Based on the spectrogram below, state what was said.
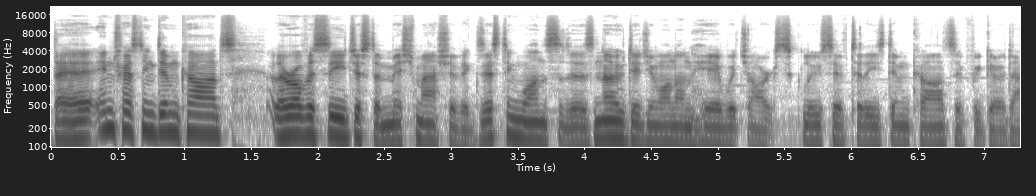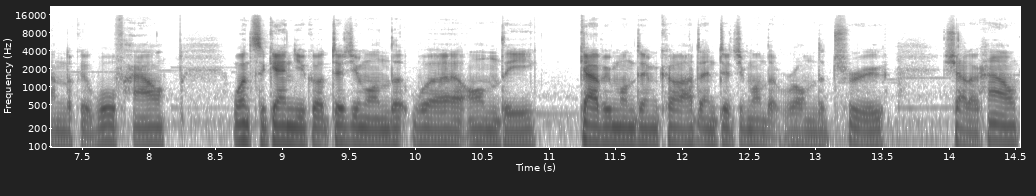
They're interesting dim cards. They're obviously just a mishmash of existing ones, so there's no Digimon on here which are exclusive to these dim cards. If we go down and look at Wolf Howl, once again you've got Digimon that were on the Gabumon dim card and Digimon that were on the true Shadow Howl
